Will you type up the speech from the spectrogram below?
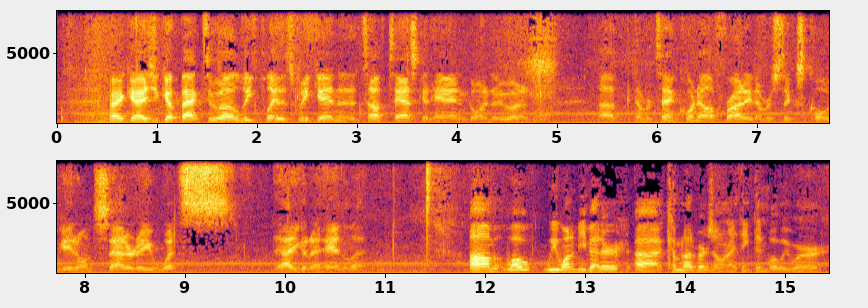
All right, guys, you get back to uh, league play this weekend and a tough task at hand going to uh, uh, number 10 Cornell Friday, number 6 Colgate on Saturday. What's how are you going to handle that? Um, well, we want to be better uh, coming out of our zone, I think, than what we were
